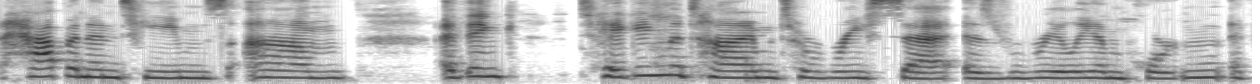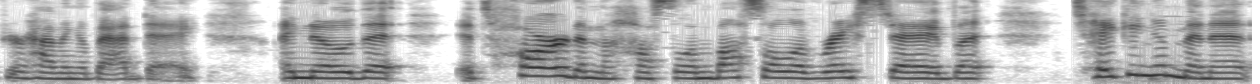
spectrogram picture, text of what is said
happen in teams. Um, I think taking the time to reset is really important if you're having a bad day. I know that it's hard in the hustle and bustle of race day, but taking a minute,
